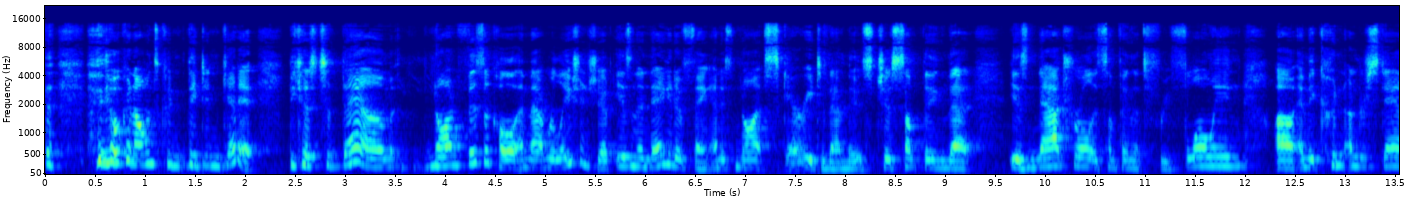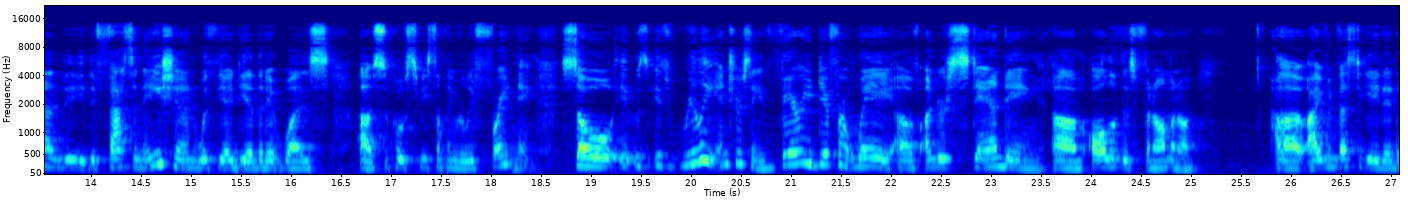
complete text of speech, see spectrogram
the Okinawans couldn't they didn't get it. Because to them non-physical and that relationship isn't a negative thing and it's not scary to them. It's just something that is natural it's something that's free flowing uh, and they couldn't understand the the fascination with the idea that it was uh, supposed to be something really frightening. So it was it's really interesting very different way of understanding um, all of this phenomenon uh, I've investigated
